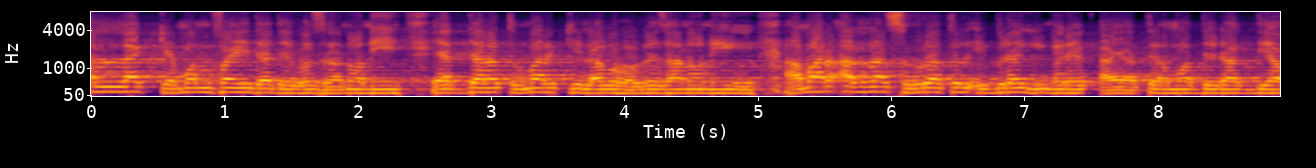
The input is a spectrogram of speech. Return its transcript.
আল্লাহ কেমন ফায়দা দেব জাননি? এর দ্বারা তোমার কি লাভ হবে জাননি? আমার আল্লাহ সূরাতুল ইব্রাহিমের এক আয়াতের মধ্যে ডাক দিয়া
